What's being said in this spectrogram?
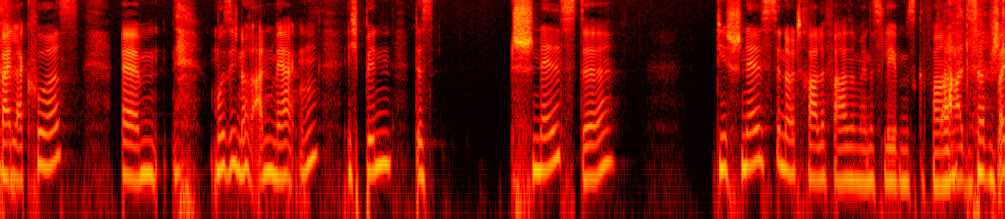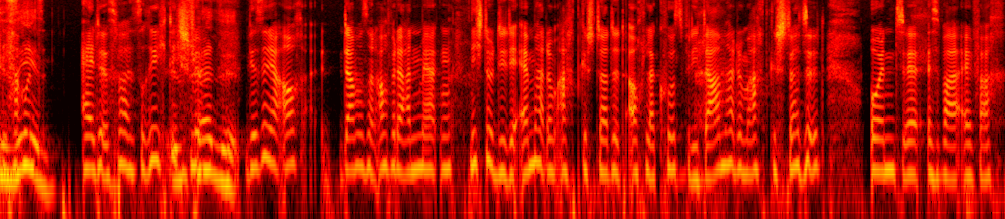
bei La Course, ähm, muss ich noch anmerken, ich bin das schnellste, die schnellste neutrale Phase meines Lebens gefahren. Ah, das habe ich Weil gesehen. Alter, es war so richtig Im schlimm. Fernsehen. Wir sind ja auch, da muss man auch wieder anmerken, nicht nur die DM hat um 8 gestartet, auch La Course für die Damen hat um 8 gestartet. Und äh, es war einfach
